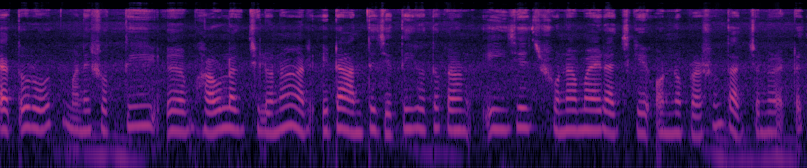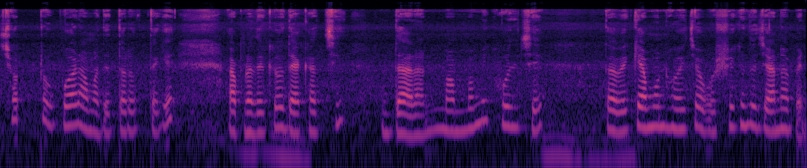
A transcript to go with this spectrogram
এত রোদ মানে সত্যি ভালো লাগছিল না। আর এটা আনতে যেতেই হতো, কারণ এই যে সোনা মায়ের আজকে অন্নপ্রাশন, তার জন্য একটা ছোট্ট উপহার আমাদের তরফ থেকে আপনাদেরকেও দেখাচ্ছি। দাঁড়ান, মাম্মামি খুলছে, তবে কেমন হয়েছে অবশ্যই কিন্তু জানাবেন।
